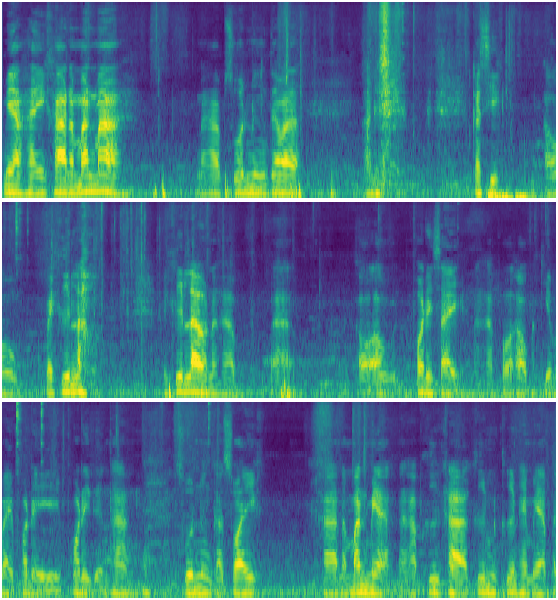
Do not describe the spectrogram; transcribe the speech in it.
แม่ให้ค่าน้ำมันมานะครับ ส่วนหนึ่งแต่ว่าอันนี้กสิเอาไปขึ้นเหล้าไปขึ้นเหล้านะครับอ่าเอาเอาพ่อได้ใส่ นะครับเพราะเอาไปเก็บไว้พ่อได้พ่อได้เดินทาง ส่วนหนึ่งกับซอยค่าน้ำมันแม่นะครับ คือค่าขึ้นขึ้นให้แม่ไป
